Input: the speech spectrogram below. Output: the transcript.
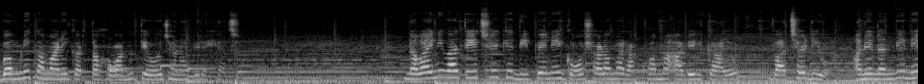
બમણી કમાણી કરતા હોવાનું તેઓ જણાવી રહ્યા છે. નવાઈની વાત એ છે કે દીપેને ગૌશાળામાં રાખવામાં આવેલ ગાયો, વાછરડીઓ અને નંદીને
